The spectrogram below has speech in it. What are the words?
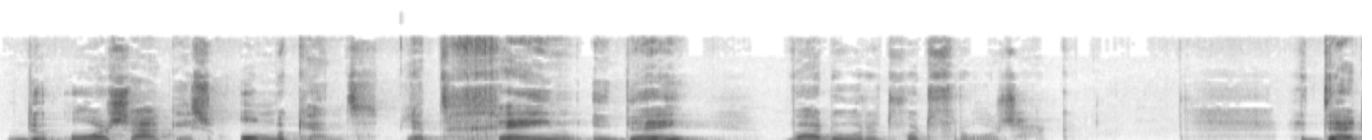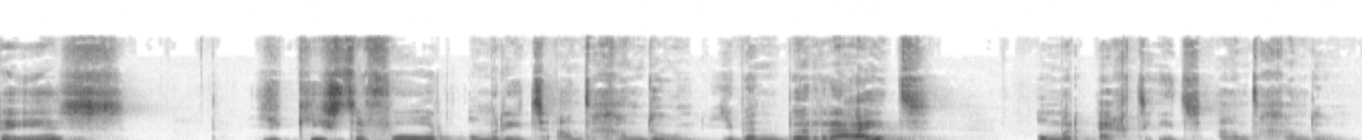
de oorzaak is onbekend. Je hebt geen idee waardoor het wordt veroorzaakt. Het derde is je kiest ervoor om er iets aan te gaan doen. Je bent bereid om er echt iets aan te gaan doen.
